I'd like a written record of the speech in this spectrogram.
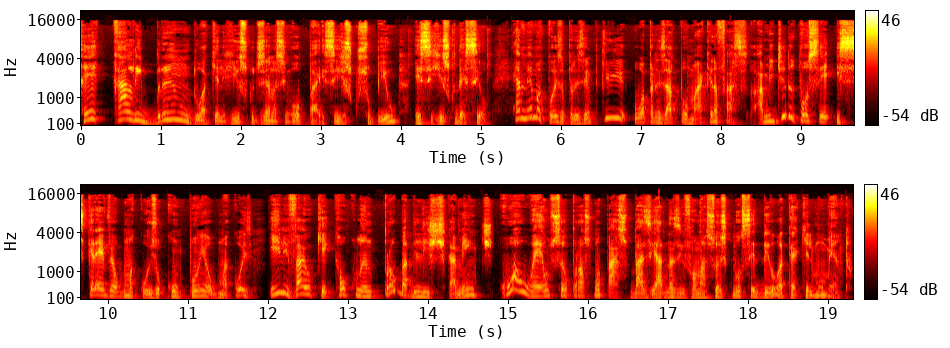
Recalibrando aquele risco, dizendo assim: opa, esse risco subiu, esse risco desceu. É a mesma coisa, por exemplo, que o aprendizado por máquina faz. À medida que você escreve alguma coisa ou compõe alguma coisa, ele vai o quê? Calculando probabilisticamente qual é o seu próximo passo, baseado nas informações que você deu até aquele momento.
